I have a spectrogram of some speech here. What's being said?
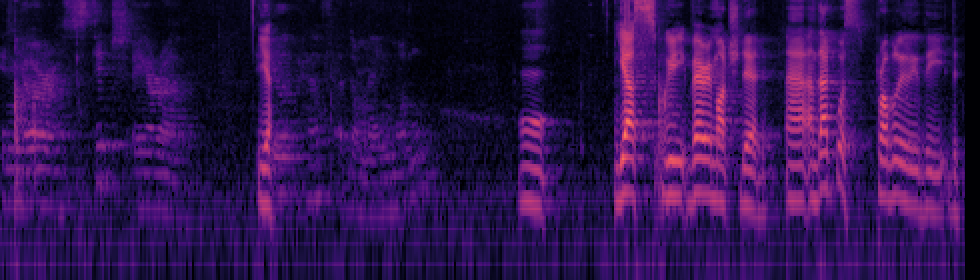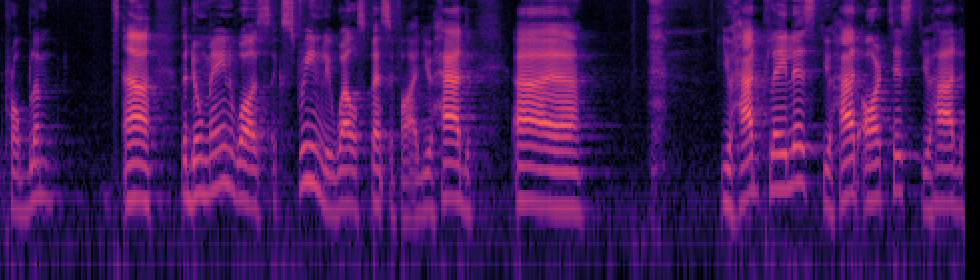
In your Stitch era, yeah. Mm. Yes, we very much did. Uh, and that was probably the, the problem. Uh, the domain was extremely well specified. You had, uh, you had playlist, you had artists, you had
